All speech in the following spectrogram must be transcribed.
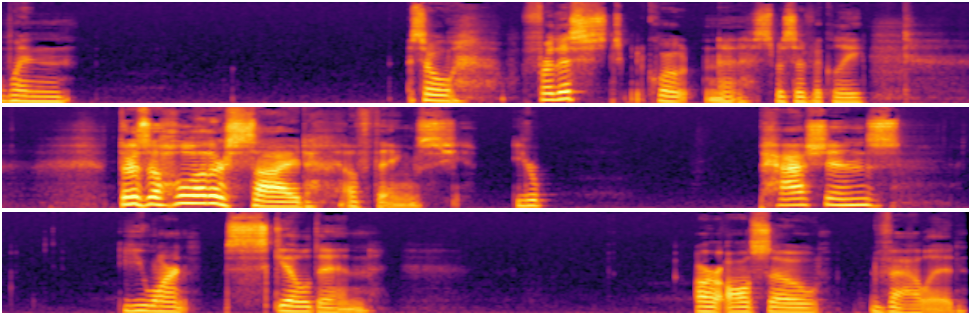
When. So, for this quote uh, specifically, there's a whole other side of things. Your passions you aren't skilled in are also valid,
